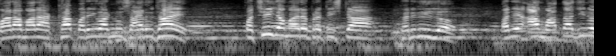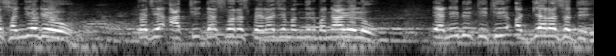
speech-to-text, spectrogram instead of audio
મારા મારા આખા પરિવારનું સારું થાય. પછી જ અમારે પ્રતિષ્ઠા કરવી છે. અને આ માતાજીનો સંજોગ એવો કે જે આજથી દસ વર્ષ પહેલાં જે મંદિર બનાવેલું, એની બી તિથિ અગિયારસ હતી.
